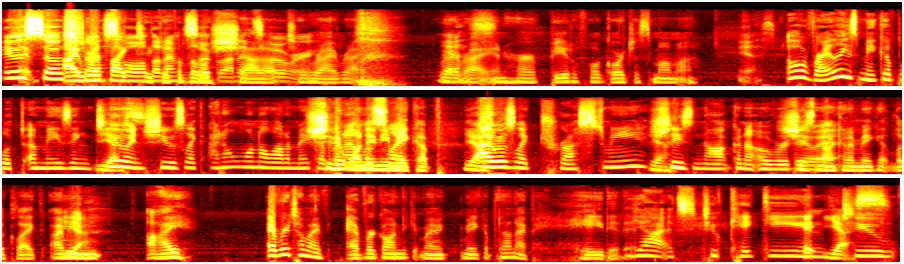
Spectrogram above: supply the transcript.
It was so I stressful would like to give I'm a little so shout out over. to Rai Rai. Rai Yes. Rai and her beautiful, gorgeous mama. Yes. Oh, Riley's makeup looked amazing too, Yes. and she was like, "I don't want a lot of makeup." she didn't I want was any like, makeup. Yeah. I was like, "Trust me, Yeah. she's not gonna overdo it. She's it." not going to make it look like. I Yeah. mean, I. Every time I've ever gone to get my makeup done, I've hated it. Yeah, it's too cakey It- and yes. too.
